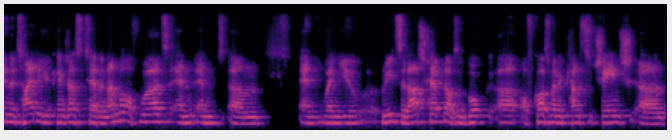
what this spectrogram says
in a title you can just have a number of words, and and um, and when you read the last chapter of the book, uh, of course, when it comes to change, uh,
